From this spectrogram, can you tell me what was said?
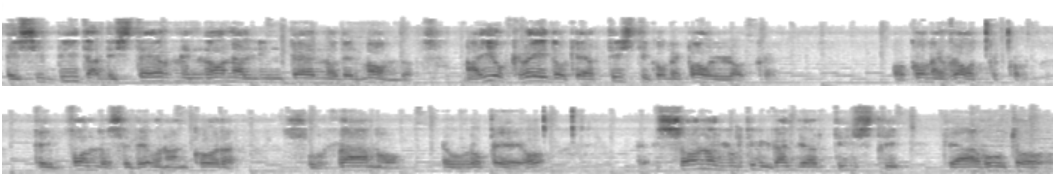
esibita all'esterno e non all'interno del mondo. Ma io credo che artisti come Pollock o come Rothko, che in fondo sedevano ancora sul ramo europeo, eh, sono gli ultimi grandi artisti che, ha avuto,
